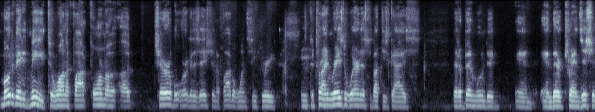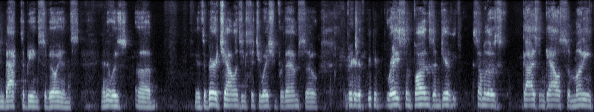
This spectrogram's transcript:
motivated me to want to fo- form a, a charitable organization, a 501c3, to try and raise awareness about these guys that have been wounded and and their transition back to being civilians. And it was uh, it's a very challenging situation for them. So I figured if we could raise some funds and give some of those guys and gals some money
